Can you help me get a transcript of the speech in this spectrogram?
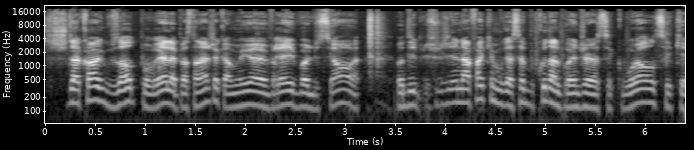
suis d'accord avec vous autres. Pour vrai, le personnage a quand même eu une vraie évolution. Au début, j'ai une affaire qui me gossait beaucoup dans le premier Jurassic World, c'est que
